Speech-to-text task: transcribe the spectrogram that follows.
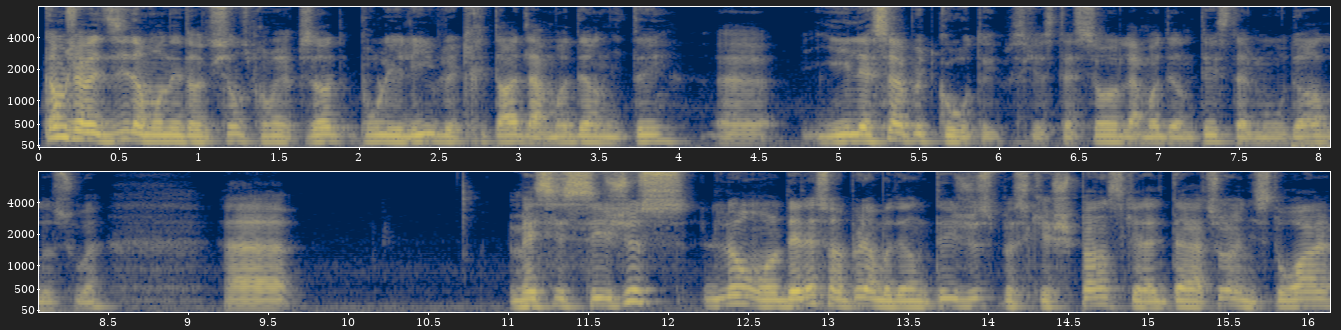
Comme j'avais dit dans mon introduction du premier épisode, pour les livres, le critère de la modernité, euh, il est laissé un peu de côté. Parce que c'était ça, la modernité, c'était le mot d'ordre, souvent. Euh, mais c'est juste, là, on délaisse un peu la modernité juste parce que je pense que la littérature a une histoire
